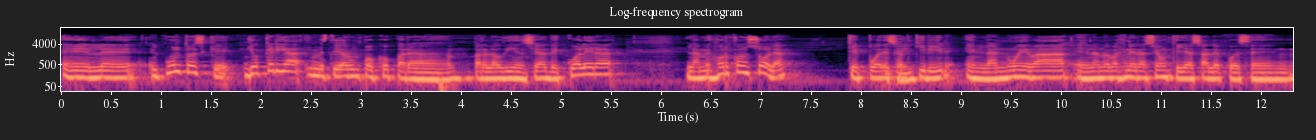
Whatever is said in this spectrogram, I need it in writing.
el, eh, el, punto es que yo quería investigar un poco para, para, la audiencia de cuál era la mejor consola que puedes adquirir en la nueva en la nueva generación que ya sale pues en,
